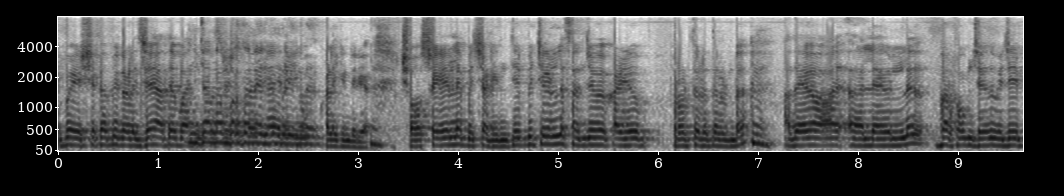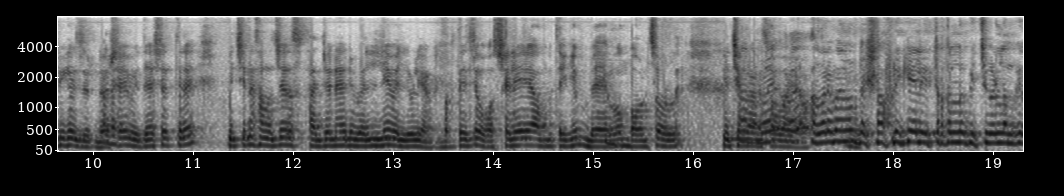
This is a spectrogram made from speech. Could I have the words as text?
ഇപ്പോൾ ഏഷ്യ കപ്പിൽ കളിച്ച് അതേ അഞ്ചാം നമ്പർ തന്നെ കളിക്കേണ്ടി വരിക. പക്ഷെ ഓസ്ട്രേലിയയിലെ പിച്ചാണ് ഇന്ത്യൻ പിച്ചുകളിൽ സഞ്ജു കഴിവ് പുറത്തെടുത്തിട്ടുണ്ട് അദ്ദേഹം ആ ലെവലിൽ പെർഫോം ചെയ്ത് വിജയിപ്പിക്കുകയും ചെയ്തിട്ടുണ്ട്. പക്ഷേ വിദേശത്തിലെ പിച്ചിനെ സംബന്ധിച്ച് സഞ്ജുവിനെ ഒരു വലിയ വെല്ലുവിളിയാണ്. പ്രത്യേകിച്ച് ഓസ്ട്രേലിയ ആകുമ്പോഴത്തേക്കും വേഗവും ബൗൺസും ഉള്ള പിച്ചുകളാണ് സ്വാഭാവികം അതുപോലെ പറയുമ്പോൾ ദക്ഷിണാഫ്രിക്കയിൽ ഇത്തരത്തിലുള്ള പിച്ചുകളിൽ നമുക്ക്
